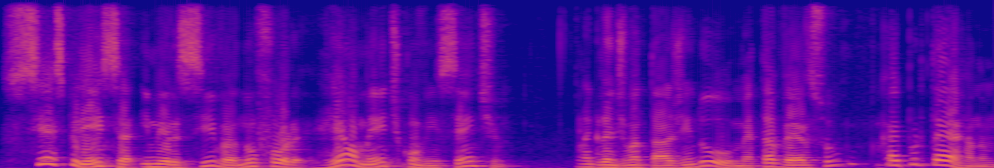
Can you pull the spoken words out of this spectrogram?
Se a experiência imersiva não for realmente convincente, a grande vantagem do metaverso cai por terra. Não?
